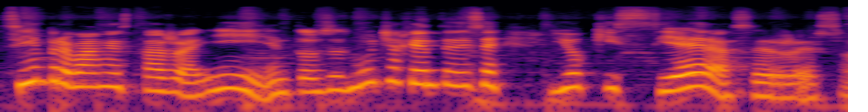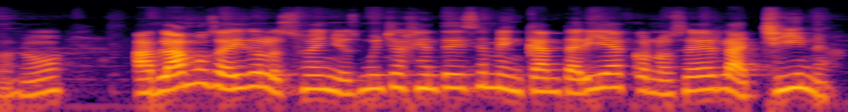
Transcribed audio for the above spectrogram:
siempre van a estar ahí. Entonces mucha gente dice, yo quisiera hacer eso, ¿no? Hablamos ahí de los sueños. Mucha gente dice, me encantaría conocer la China.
